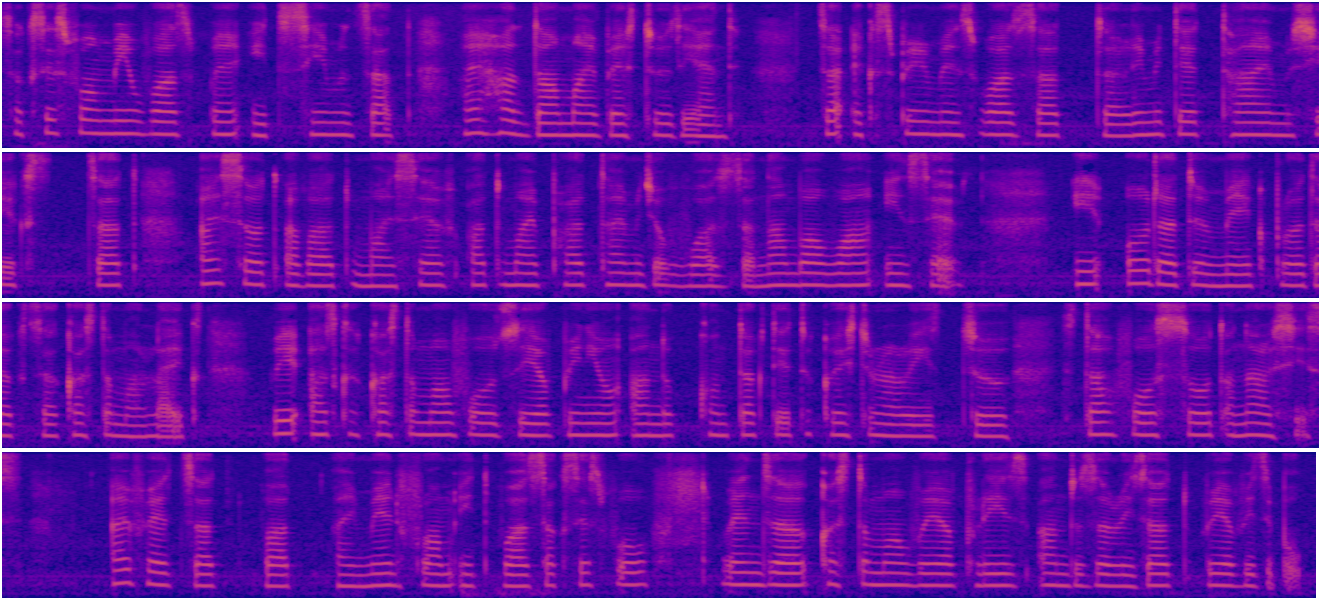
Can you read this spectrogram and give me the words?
Success for me was when it seemed that I had done my best to the end. The experience was that the limited time shifts that I thought about myself at my part-time job was the number one in sales. In order to make products the customer likes, we asked customers for their opinion and conducted questionnaires to staff for SWOT analysis. I felt that what I made from it was successful when the customers were pleased and the results were visible.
